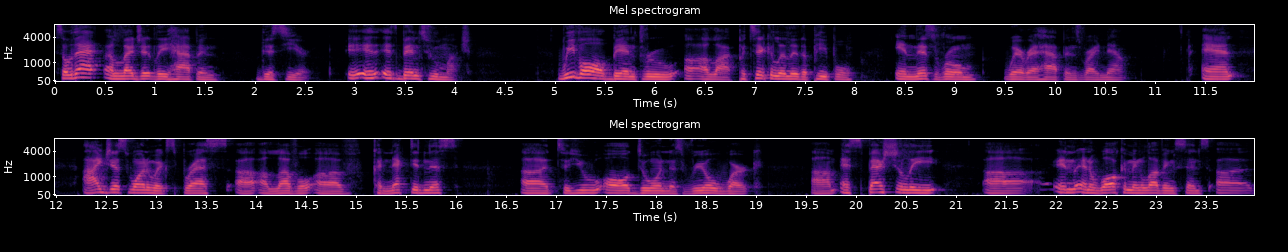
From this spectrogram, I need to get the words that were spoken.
So that allegedly happened this year. It, has been too much. We've all been through a, lot, particularly the people in this room where it happens right now. And I just want to express uh, a level of connectedness uh, to you all doing this real work, um, especially uh, in, in a welcoming, loving sense, uh,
